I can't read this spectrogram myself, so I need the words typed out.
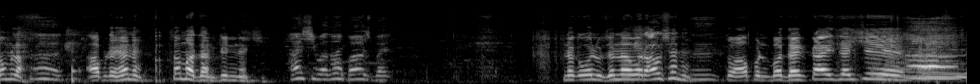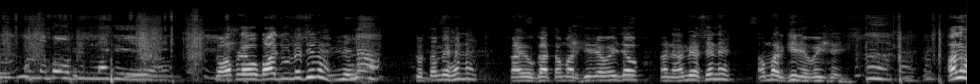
હમલા હા. આપણે હે ને સમાધાન કરી નાખીએ. હાશી વાત ભાવેશભાઈ. નકર ઓલું જનાવર આવશે ને તો આપણને બધાને કાઈ જાય છે આ, અમને બહુ બીક લાગે. તો આપણે હવે બાજુ નથી ને? તો તમે હે ને કાયો ઘા તમારા ઘીરે વહી જાઓ અને અમે છે ને અમારા ઘીરે વહી જઈએ. હાલો?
